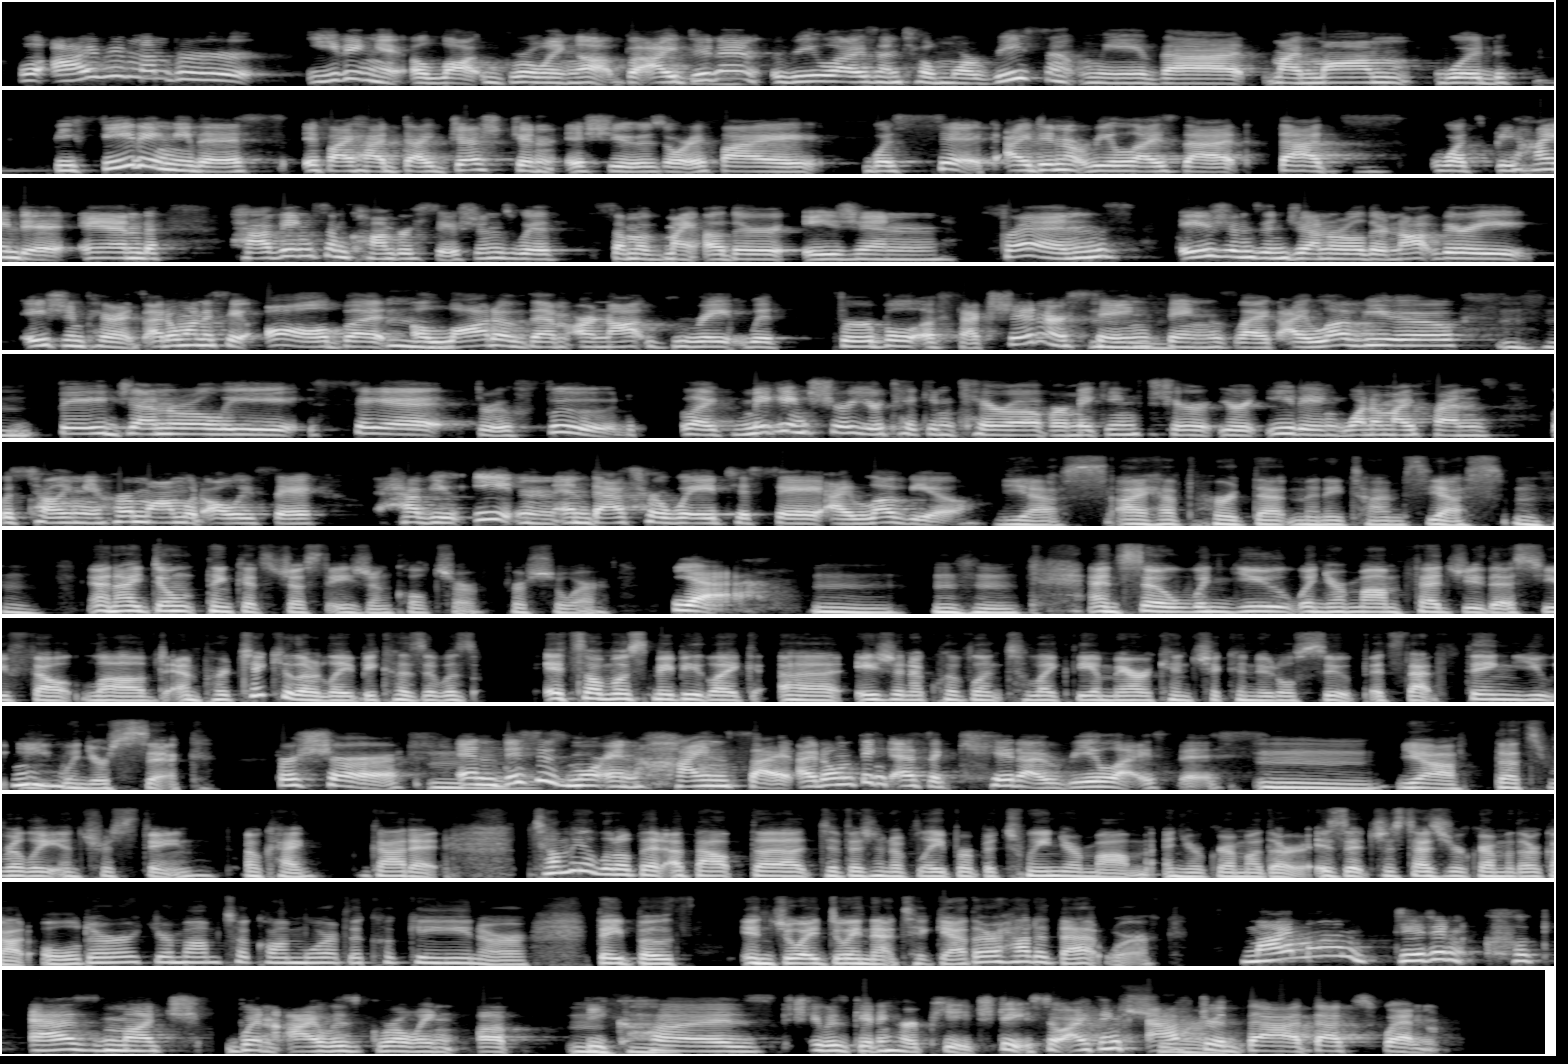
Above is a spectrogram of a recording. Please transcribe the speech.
Well, I remember eating it a lot growing up, but I mm-hmm. didn't realize until more recently that my mom would be feeding me this if I had digestion issues or if I was sick. I didn't realize that that's what's behind it. And having some conversations with some of my other Asian friends, Asians in general, they're not very Asian parents, I don't want to say all, but mm. a lot of them are not great with verbal affection or saying mm. things like, I love you. Mm-hmm. They generally say it through food, like making sure you're taken care of or making sure you're eating. One of my friends was telling me her mom would always say, have you eaten? And that's her way to say, I love you. Yes, I have heard that many times. Yes. Mm-hmm. And I don't think it's just Asian culture for sure. Yeah. Mm, hmm And so when you when your mom fed you this, you felt loved, and particularly because it was it's almost maybe like a Asian equivalent to like the American chicken noodle soup. It's that thing you mm-hmm. eat when you're sick. For sure. Mm. And this is more in hindsight. I don't think as a kid I realized this. Mm, yeah, that's really interesting. Okay. Got it. Tell me a little bit about the division of labor between your mom and your grandmother. Is it just as your grandmother got older, your mom took on more of the cooking, or they both enjoyed doing that together? How did that work? My mom didn't cook as much when I was growing up mm-hmm. because she was getting her PhD. So I think sure. after that, that's when,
